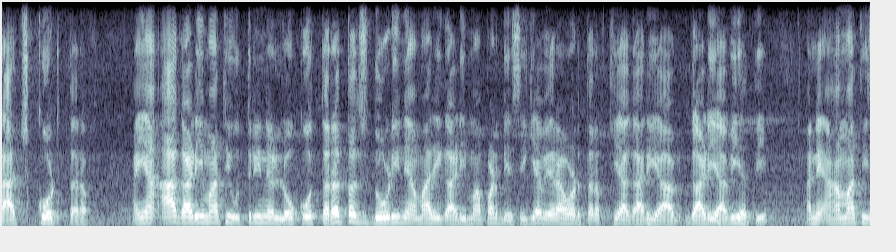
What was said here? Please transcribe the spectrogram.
રાજકોટ તરફ. અહીંયા આ ગાડીમાંથી ઉતરીને લોકો તરત જ દોડીને અમારી ગાડીમાં પણ બેસી ગયા. વેરાવળ તરફથી આ ગાડી ગાડી આવી હતી અને આમાંથી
